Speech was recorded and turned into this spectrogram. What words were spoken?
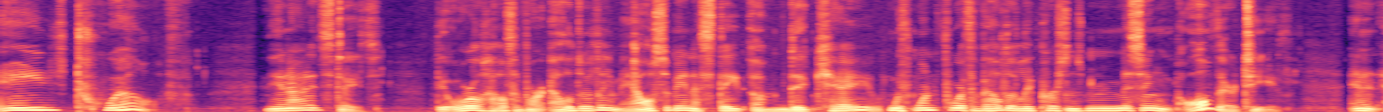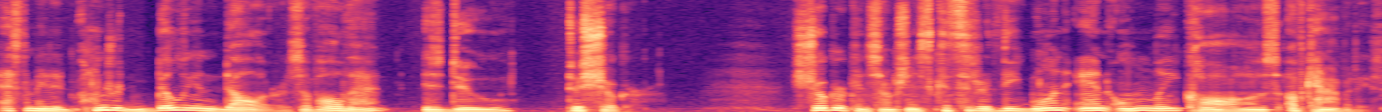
age 12. In the United States, the oral health of our elderly may also be in a state of decay, with one-fourth of elderly persons missing all their teeth, and an estimated $100 billion of all that is due to sugar. Sugar consumption is considered the one and only cause of cavities.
